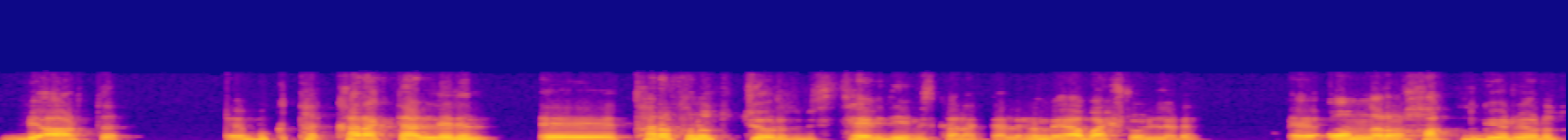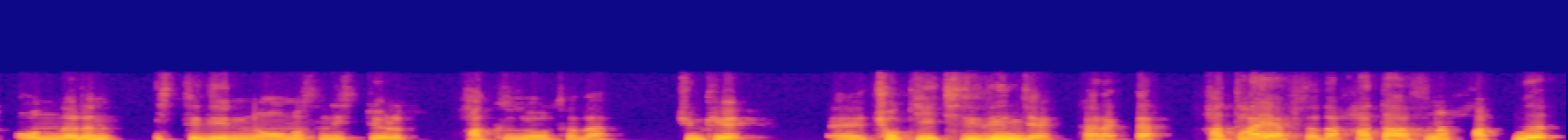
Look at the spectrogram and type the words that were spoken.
bir artı. E, bu ta- karakterlerin e, tarafını tutuyoruz biz. Sevdiğimiz karakterlerin veya başrollerin. E, onları haklı görüyoruz. Onların istediğinin olmasını istiyoruz. Haksız olsa da. Çünkü e, çok iyi çizilince karakter hata yapsa da hatasını haklı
